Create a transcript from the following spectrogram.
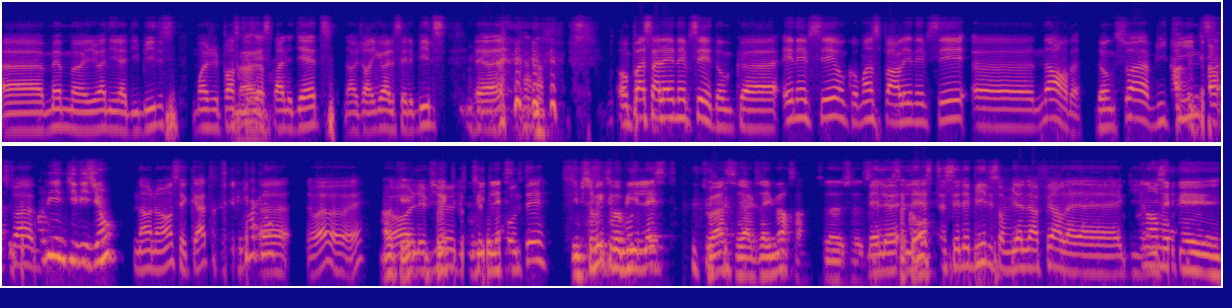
Euh, même euh, Johan, il a dit Bills. Moi, je pense Bah que ça oui. sera les Jets. Non, je rigole, c'est les Bills. Euh, on passe à la NFC. Donc, euh, NFC, on commence par l'NFC euh, Nord. Donc, soit Ah, Vikings, t'as- soit. t'as oublié une division? Non, non, c'est 4. C'est quatre, là? Ouais, ouais, ouais. Ok, Oh, les je savais vieux, que tu t'avais sais oublié tout l'Est. compter. Il me semblait que tu avais oublié l'Est. Tu vois, c'est Alzheimer, ça. Ça- ça- Mais le- l'Est, c'est les Bills. On vient de la faire. Là. Non, mais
